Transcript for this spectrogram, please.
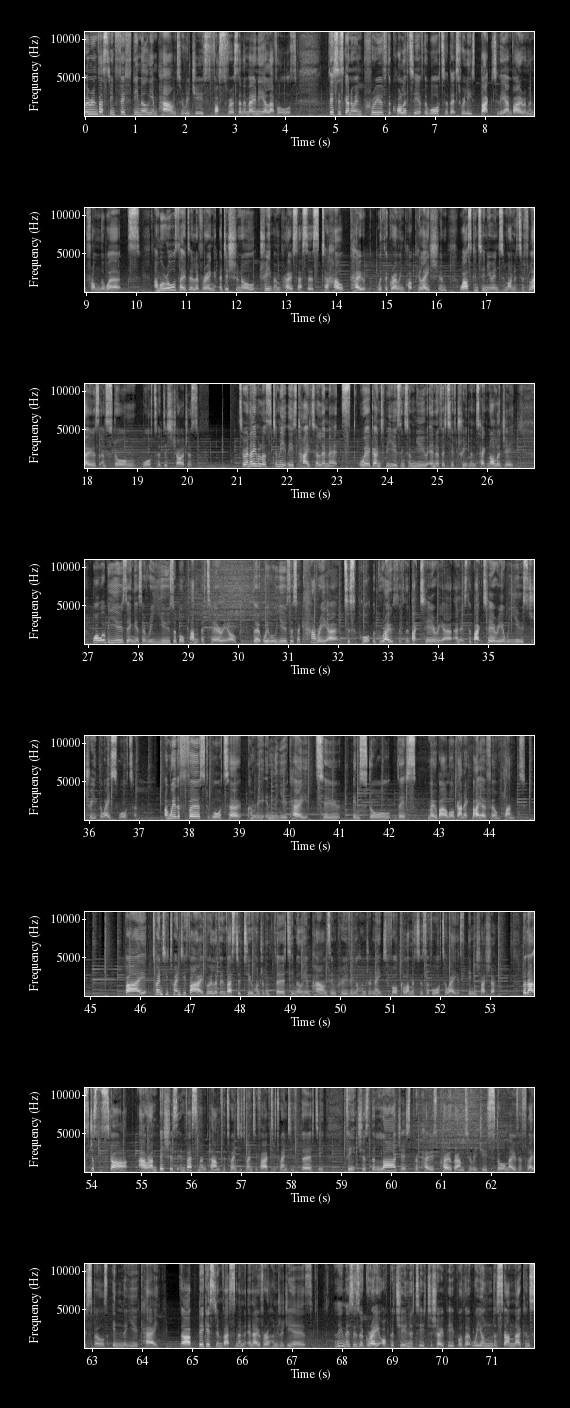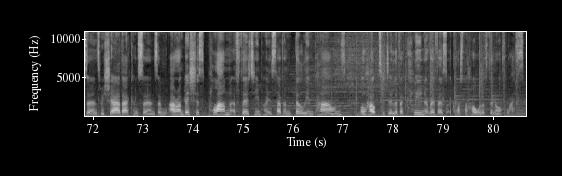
We're investing £50 million to reduce phosphorus and ammonia levels. This is going to improve the quality of the water that's released back to the environment from the works. And we're also delivering additional treatment processes to help cope with the growing population whilst continuing to monitor flows and storm water discharges. To enable us to meet these tighter limits, we're going to be using some new innovative treatment technology. What we'll be using is a reusable plant material that we will use as a carrier to support the growth of the bacteria and it's the bacteria we use to treat the wastewater. And we're the first water company in the UK to install this mobile organic biofilm plant. By 2025, we'll have invested £230 million improving 184 kilometres of waterways in Cheshire. But that's just the start. Our ambitious investment plan for 2025 to 2030 features the largest proposed programme to reduce storm overflow spills in the UK. It's our biggest investment in over 100 years. I think this is a great opportunity to show people that we understand their concerns, we share their concerns and our ambitious plan of £13.7 billion will help to deliver cleaner rivers across the whole of the North West.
